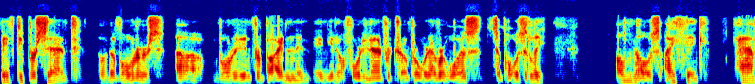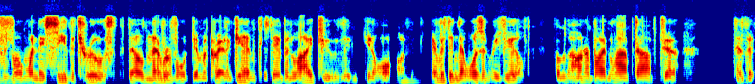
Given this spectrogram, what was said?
50% of the voters uh, voted in for biden and, and you know 49 for trump or whatever it was supposedly. Of those i think half of them when they see the truth they'll never vote democrat again because they've been lied to you know all, everything that wasn't revealed from the Hunter Biden laptop to to the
